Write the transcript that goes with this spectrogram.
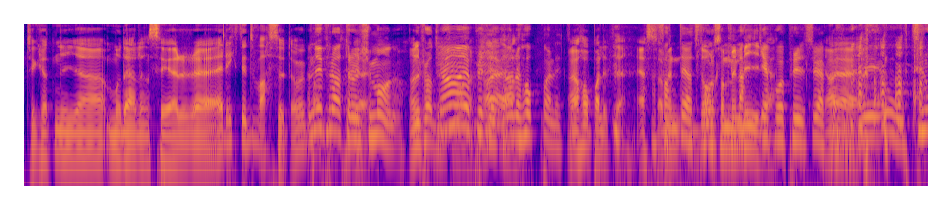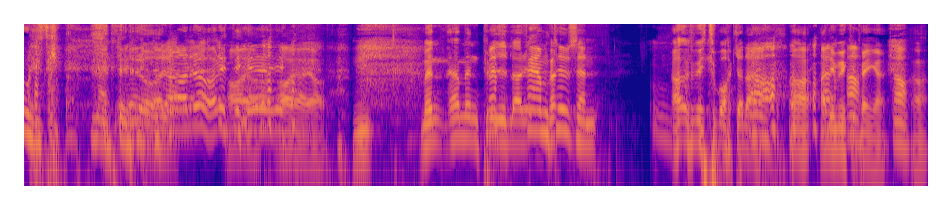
Jag tycker att nya modellen ser eh, riktigt vass ut. Det har vi Och nu pratar du om tidigare. Shimano. Ja, nu pratar vi om Ja, Shimano. precis. Ja, ja. Ja, du hoppar lite. Ja, jag hoppar lite. Jag Yes, fattar att folk som lackar Emilia. på prylsvepet. Ja, ja, ja. Det är otroligt märkligt. Rörigt. Ja, rörigt. Ja, ja, ja, ja, ja. Mm. Men, ja, men prylar... Men 5000. Ja, vi är tillbaka där. Ja. Ja, det är mycket Ja, pengar. ja. Ja.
